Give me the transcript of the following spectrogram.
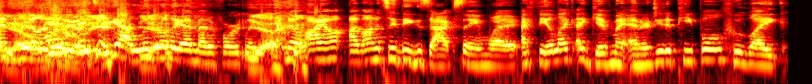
and you know, really, literally. Yeah, literally Yeah. and metaphorically. Yeah. No, I I'm honestly the exact same way. I feel like I give my energy to people who like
